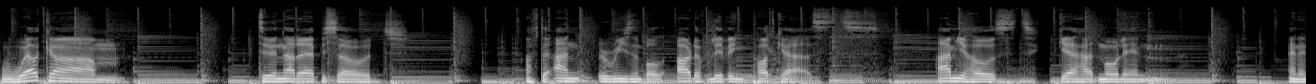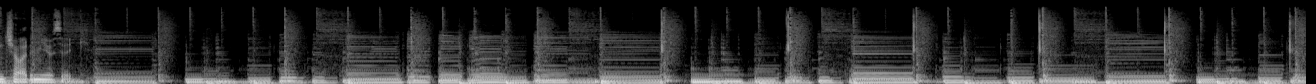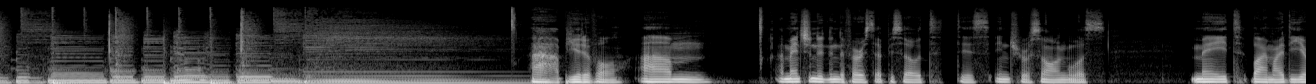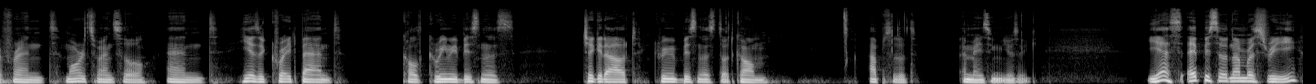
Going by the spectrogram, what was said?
Welcome to another episode of the Unreasonable Art of Living podcast. I'm your host, Gerhard Molin, and enjoy the music. Beautiful. Um, I mentioned it in the first episode. This intro song was made by my dear friend Moritz Wenzel, and he has a great band called Creamy Business. Check it out, creamybusiness.com. Absolute amazing music. Yes, episode number three.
